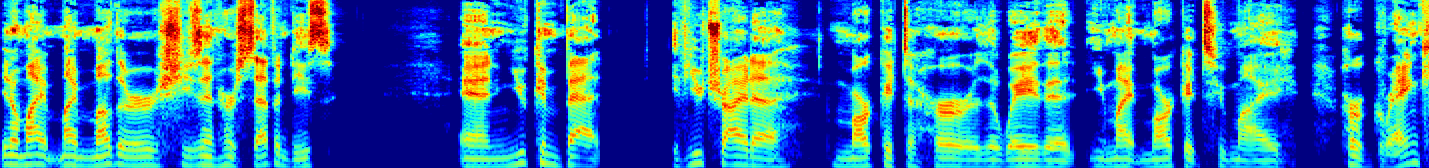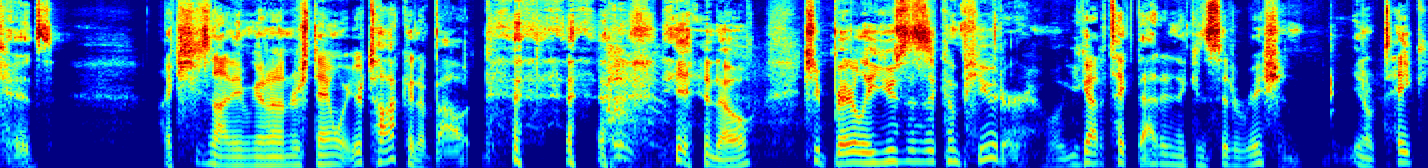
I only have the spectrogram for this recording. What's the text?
You know, my, my mother, she's in her seventies and you can bet if you try to market to her the way that you might market to my, her grandkids, like she's not even going to understand what you're talking about. you know, she barely uses a computer. Well, you got to take that into consideration. You know, take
